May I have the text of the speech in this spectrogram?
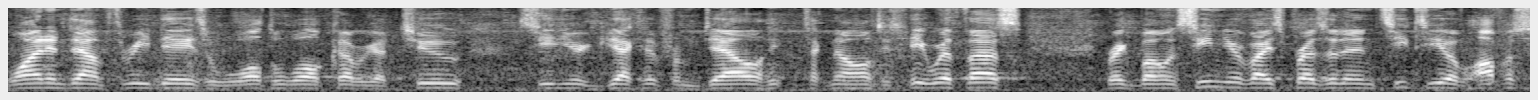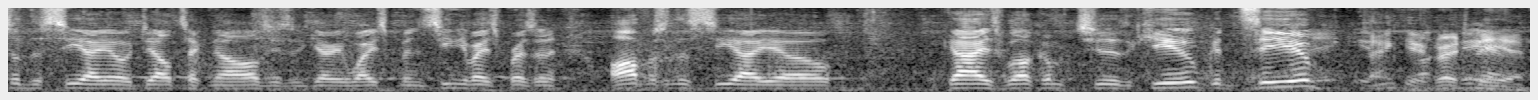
winding down three days of wall-to-wall -wall cover. We got two senior executives from Dell Technologies here with us. Greg Bowen, Senior Vice President, CTO of Office of the CIO, Dell Technologies, and Gary Weissman, Senior Vice President, Office of the CIO. Guys, welcome to theCUBE, good to see you. Thank you, Thank you. great to be here.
